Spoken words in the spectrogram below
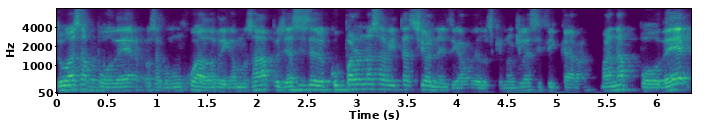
tú vas a poder, o sea, como un jugador, digamos, ah, pues ya si se ocuparon unas habitaciones, digamos, de los que no clasificaron, van a poder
